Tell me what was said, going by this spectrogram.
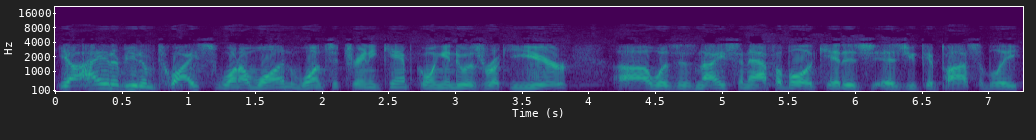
You know, I interviewed him twice, one on one, once at training camp going into his rookie year. Uh, was as nice and affable a kid as, as you could possibly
